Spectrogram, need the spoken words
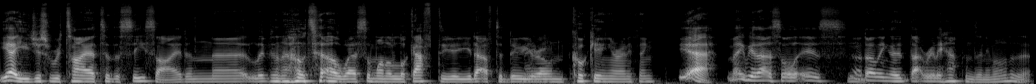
yeah, you just retire to the seaside and uh, live in a hotel where someone will look after you. You don't have to do your own cooking or anything. Yeah, maybe that's all it is. I don't think that, that really happens anymore, does it?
